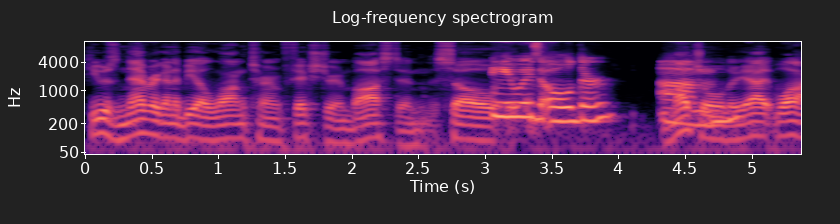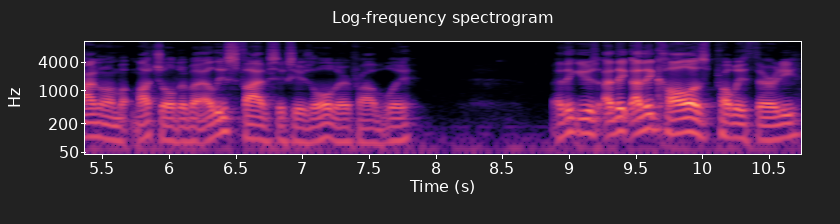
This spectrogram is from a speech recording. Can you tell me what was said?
he was never going to be a long term fixture in Boston. So he was older, much um, older. Yeah, well, I don't know much older, but at least five six years older probably. I think he was. I think. I think Hall is probably 30,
